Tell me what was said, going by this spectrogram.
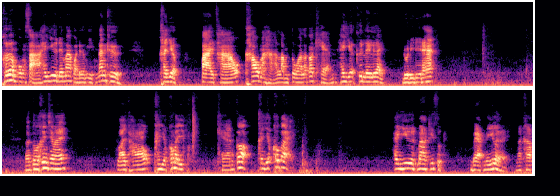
เพิ่มองศาให้ยืดได้มากกว่าเดิมอีกนั่นคือ ขยับปลายเท้าเข้ามาหาลำตัวแล้วก็แขนให้เยอะขึ้นเรื่อยๆ ดูดีๆนะฮะดันตัวขึ้นใช่ไหมปลายเท้าขยับเข้ามาอีก ขนก็ขยับเข้าไป ให้ยืดมากที่สุดแบบนี้เลยนะครับ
